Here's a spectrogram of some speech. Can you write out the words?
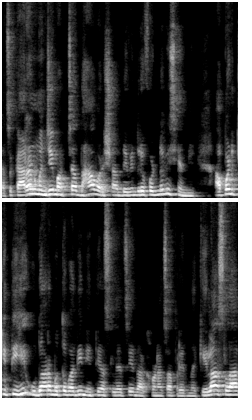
त्याचं कारण म्हणजे मागच्या दहा वर्षात देवेंद्र फडणवीस यांनी आपण कितीही उदार मतवादी नेते असल्याचे दाखवण्याचा प्रयत्न केला असला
